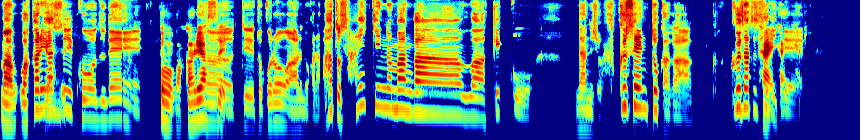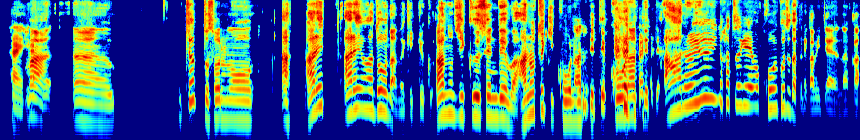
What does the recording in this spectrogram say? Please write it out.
まあ、わかりやすい構図で、そう、わかりやすい。うんっていうところはあるのかな。あと、最近の漫画は結構、なんでしょう、伏線とかが複雑すぎて、はいはいはい。まあ、うん、ちょっとその、あ、あれ、あれはどうなんだ結局。あの時空戦では、あの時こうなってて、こうなってて、あれ発言はこういうことだったのかみたいな、なんか、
